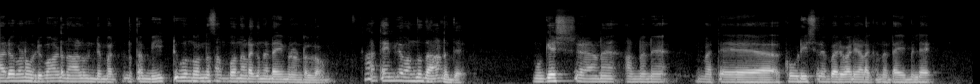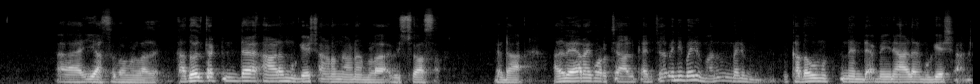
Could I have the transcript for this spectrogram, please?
ആരോപണം ഒരുപാട് നാളുണ്ട് മറ്റത്തെ മീറ്റു എന്ന് പറഞ്ഞ സംഭവം നടക്കുന്ന ടൈമിലുണ്ടല്ലോ ആ ടൈമിൽ വന്നതാണിത്. മുകേഷ് ആണ് അണ്ണന് മറ്റേ കോടീശ്വരൻ പരിപാടി നടക്കുന്ന ടൈമിലെ ഈ അസുഖമുള്ളത്. കഥോൽത്തട്ടിന്റെ തട്ടിന്റെ ആൾ മുകേഷ് ആണെന്നാണ് നമ്മളെ വിശ്വാസം. കേട്ടാ അത് വേറെ കുറച്ച് ആൾക്കാർ ഇനി വരും അതും വരും. കഥവ് മുക്കുന്നതിന്റെ മെയിൻ ആൾ മുകേഷാണ്.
